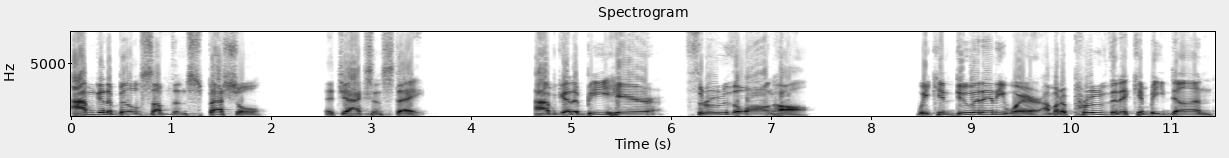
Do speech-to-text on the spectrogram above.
I'm going to build something special at Jackson State. I'm going to be here through the long haul. We can do it anywhere. I'm going to prove that it can be done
